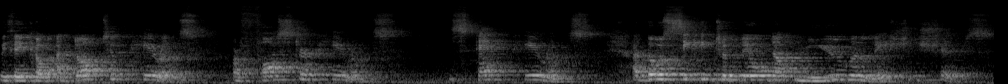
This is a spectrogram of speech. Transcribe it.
We think of adoptive parents or foster parents, step parents, and those seeking to build up new relationships.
